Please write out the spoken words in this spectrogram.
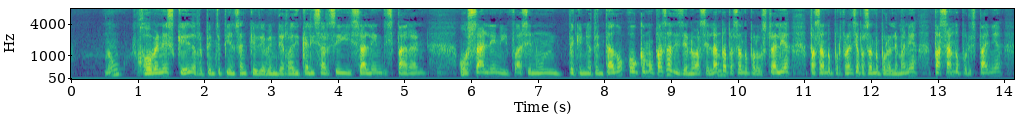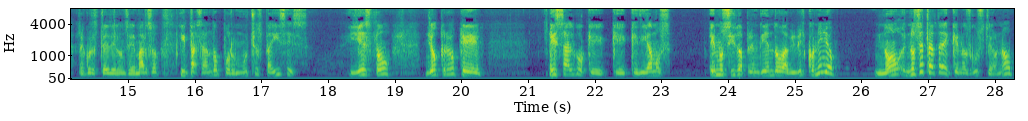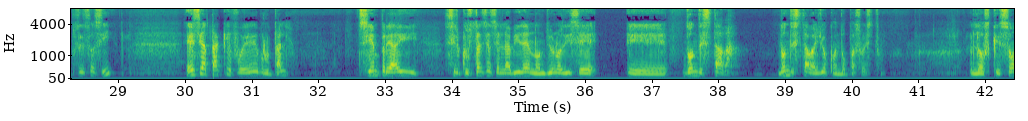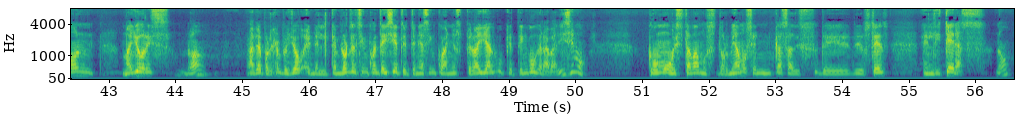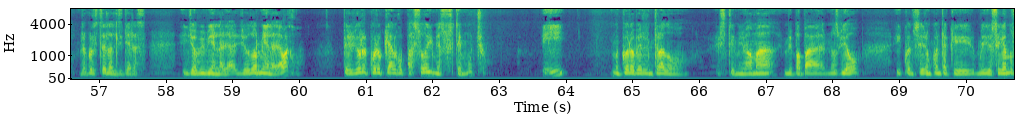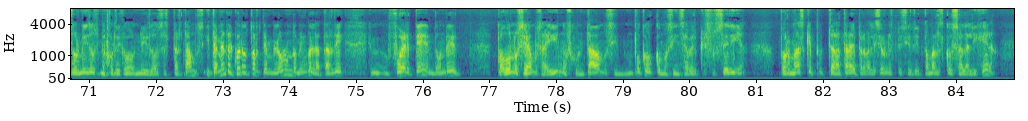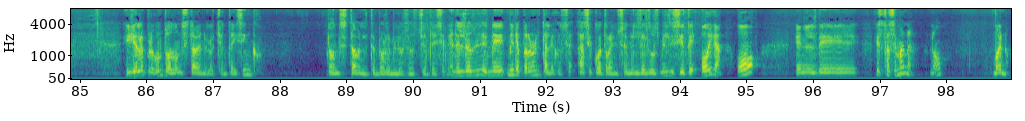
¿no? Jóvenes que de repente piensan que deben de radicalizarse y salen, disparan, o salen y hacen un pequeño atentado, o como pasa desde Nueva Zelanda, pasando por Australia, pasando por Francia, pasando por Alemania, pasando por España, recuerda usted del 11 de marzo, y pasando por muchos países. Y esto yo creo que es algo que, que, que digamos, hemos ido aprendiendo a vivir con ello. No, no se trata de que nos guste o no, pues es así. Ese ataque fue brutal. Siempre hay circunstancias en la vida en donde uno dice, eh, ¿dónde estaba? ¿Dónde estaba yo cuando pasó esto? Los que son mayores, ¿no? A ver, por ejemplo, yo en el temblor del 57 tenía cinco años, pero hay algo que tengo grabadísimo. Cómo estábamos, dormíamos en casa de, de, usted en literas, ¿no? Recuerda usted las literas. Y yo vivía en la de, yo dormía en la de abajo. Pero yo recuerdo que algo pasó y me asusté mucho. Y me acuerdo haber entrado, este, mi mamá, mi papá nos vio y cuando se dieron cuenta que medio seguíamos dormidos, mejor dijo, ni los despertamos. Y también recuerdo otro temblor un domingo en la tarde fuerte, en donde todos nos íbamos ahí, nos juntábamos un poco como sin saber qué sucedía, por más que tratara de prevalecer una especie de tomar las cosas a la ligera. Y yo le pregunto, ¿dónde estaba en el 85? ¿Dónde estaba en el temblor de 1985? En el, mire, para no ir tan lejos, hace cuatro años, en el del 2017. Oiga, o en el de esta semana, ¿no? Bueno,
